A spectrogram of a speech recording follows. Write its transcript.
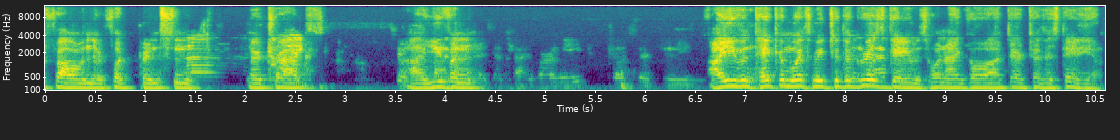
following their footprints and their tracks. I even I even take them with me to the Grizz games when I go out there to the stadium.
